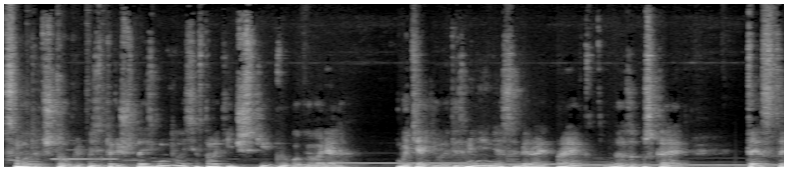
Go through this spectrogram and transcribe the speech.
смотрит, что в репозитории что-то изменилось, автоматически, грубо говоря, вытягивает изменения, собирает проект, запускает тесты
